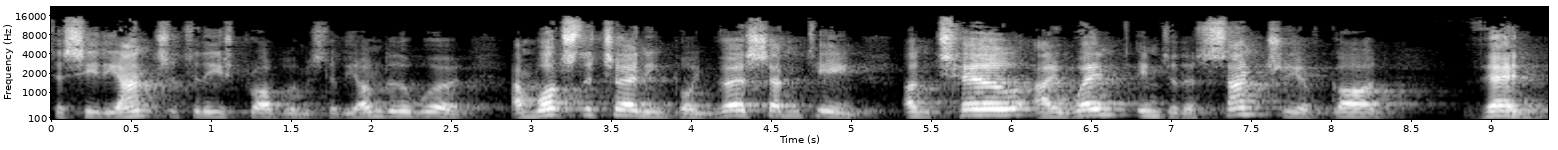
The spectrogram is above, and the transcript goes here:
to see the answer to these problems, to be under the word. And what's the turning point? Verse 17 Until I went into the sanctuary of God then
